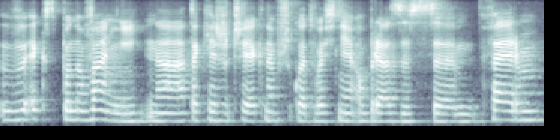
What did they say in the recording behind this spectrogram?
wyeksponowani na takie rzeczy, jak na przykład właśnie obrazy z ferm,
